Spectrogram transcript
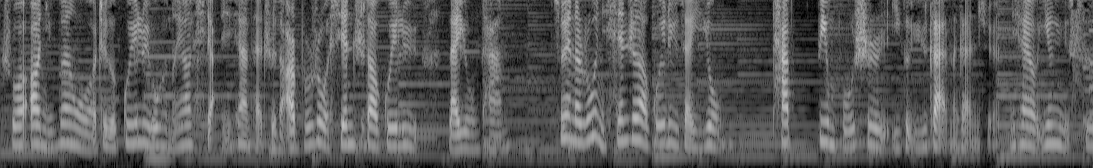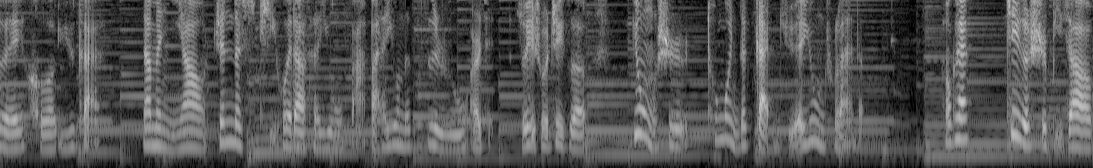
说哦，你问我这个规律，我可能要想一下才知道，而不是说我先知道规律来用它。所以呢，如果你先知道规律再用，它并不是一个语感的感觉。你想有英语思维和语感，那么你要真的去体会到它的用法，把它用的自如，而且所以说这个用是通过你的感觉用出来的。OK，这个是比较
